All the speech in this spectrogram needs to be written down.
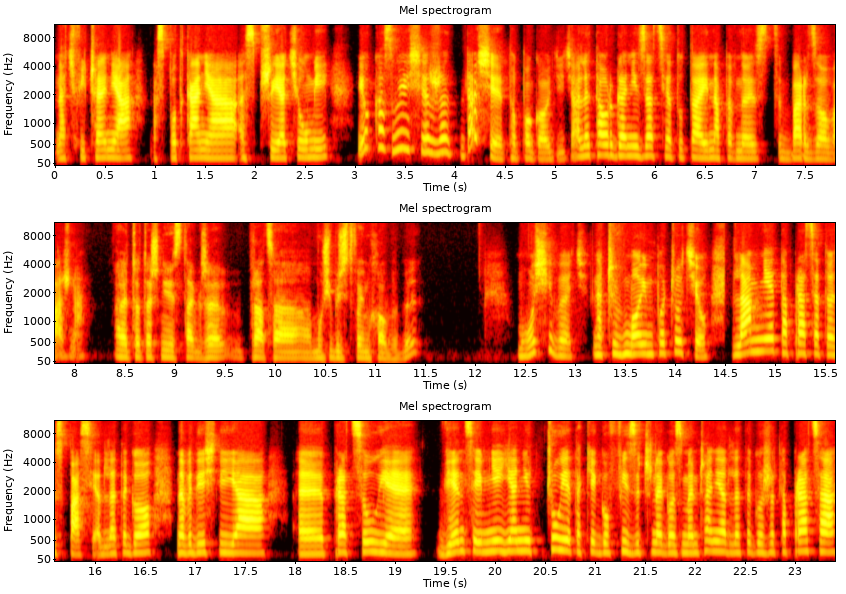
na ćwiczenia, na spotkania z przyjaciółmi. I okazuje się, że da się to pogodzić, ale ta organizacja tutaj na pewno jest bardzo ważna. Ale to też nie jest tak, że praca musi być Twoim hobby? Musi być, znaczy w moim poczuciu. Dla mnie ta praca to jest pasja, dlatego nawet jeśli ja e, pracuję więcej, mniej, ja nie czuję takiego fizycznego zmęczenia, dlatego że ta praca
